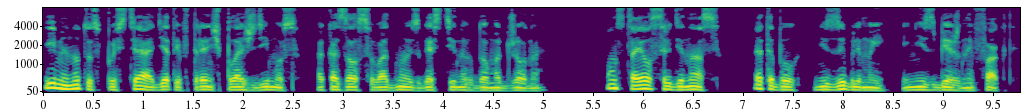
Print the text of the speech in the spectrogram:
И минуту спустя, одетый в тренч-плащ Димус, оказался в одной из гостиных дома Джона. Он стоял среди нас. Это был незыблемый и неизбежный факт.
